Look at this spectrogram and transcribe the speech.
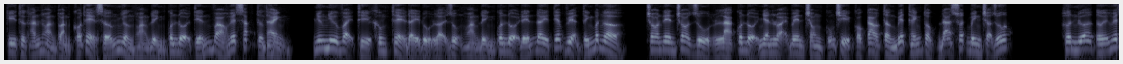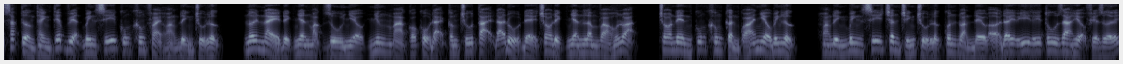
kỳ thực hắn hoàn toàn có thể sớm nhường hoàng đình quân đội tiến vào huyết sắc tường thành nhưng như vậy thì không thể đầy đủ lợi dụng hoàng đình quân đội đến đây tiếp viện tính bất ngờ, cho nên cho dù là quân đội nhân loại bên trong cũng chỉ có cao tầng biết thánh tộc đã xuất binh trợ giúp. Hơn nữa tới huyết sắc tường thành tiếp viện binh sĩ cũng không phải hoàng đình chủ lực, nơi này địch nhân mặc dù nhiều nhưng mà có cổ đại cấm trú tại đã đủ để cho địch nhân lâm vào hỗn loạn, cho nên cũng không cần quá nhiều binh lực, hoàng đình binh sĩ chân chính chủ lực quân đoàn đều ở đây y tu ra hiệu phía dưới,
